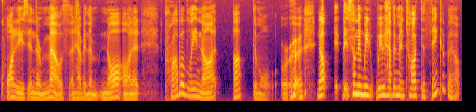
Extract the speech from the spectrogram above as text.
quantities in their mouth and having them gnaw on it probably not optimal or not it's something we we haven't been taught to think about.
